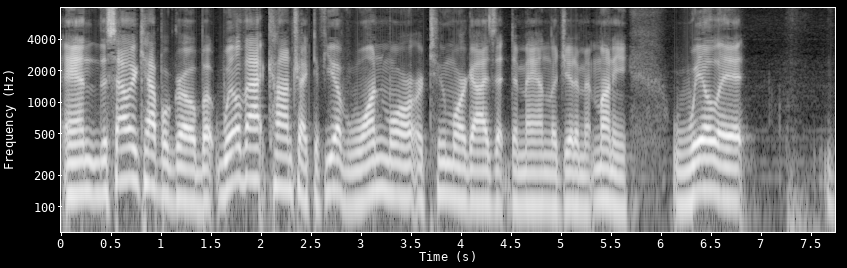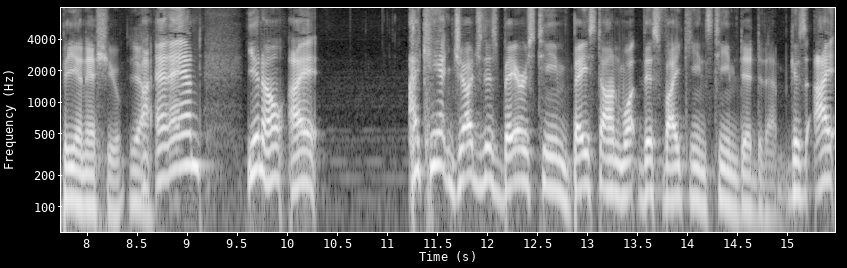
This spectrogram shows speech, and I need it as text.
And the salary cap will grow, but will that contract if you have one more or two more guys that demand legitimate money, will it be an issue? Yeah. And, and you know, I I can't judge this Bears team based on what this Vikings team did to them because I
